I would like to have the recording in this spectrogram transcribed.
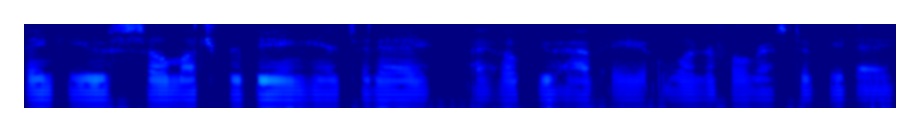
thank you so much for being here today. I hope you have a wonderful rest of your day.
